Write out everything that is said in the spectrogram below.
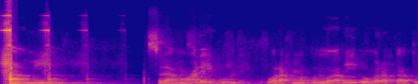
ആമീൻ. അസ്സാം വലൈക്കും വറഹമത്തല്ലാഹി വബർക്കാത്തു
